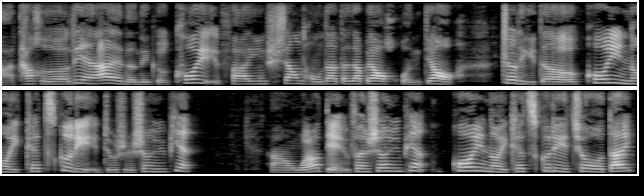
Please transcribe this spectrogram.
啊，它和恋爱的那个 “koi” 发音是相同的，大家不要混掉。这里的 “koi no i k e t s u r i 就是生鱼片啊，我要点一份生鱼片，“koi no i k e t s u r i 就待。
